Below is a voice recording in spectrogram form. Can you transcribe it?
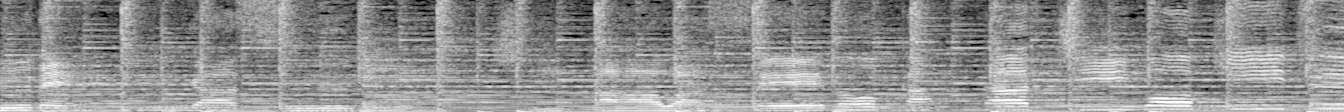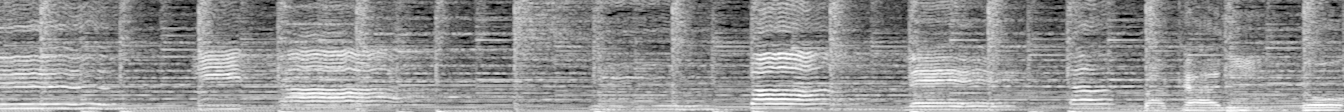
10年が過ぎ幸せの形を築いた生まれたばかりの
